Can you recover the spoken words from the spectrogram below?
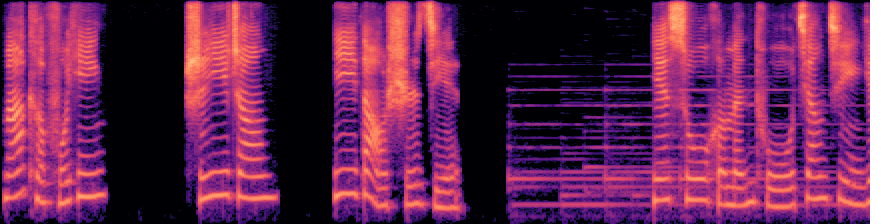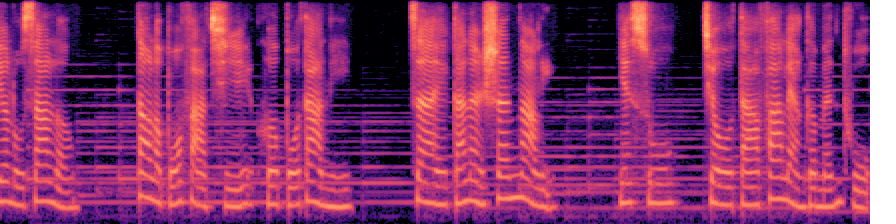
马可福音十一章一到十节，耶稣和门徒将近耶路撒冷。到了伯法奇和伯大尼，在橄榄山那里，耶稣就打发两个门徒，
